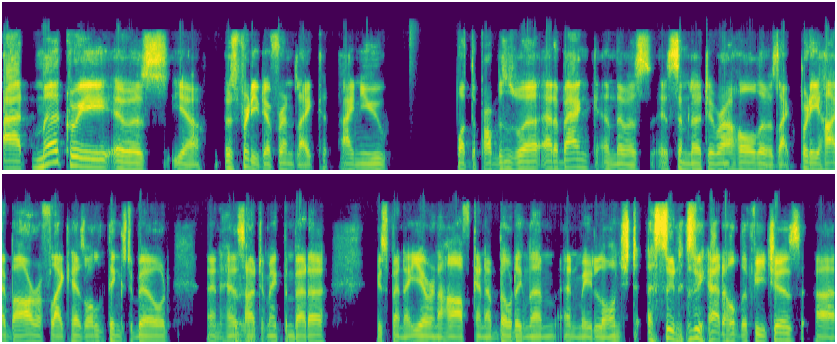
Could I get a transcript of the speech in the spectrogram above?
at Mercury, it was, yeah, it was pretty different. Like I knew what the problems were at a bank. And there was similar to Rahul, there was like pretty high bar of like, here's all the things to build and here's mm-hmm. how to make them better. We spent a year and a half kind of building them and we launched as soon as we had all the features. Uh,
